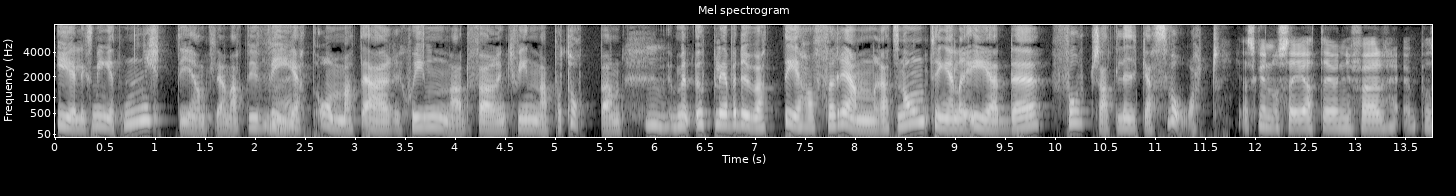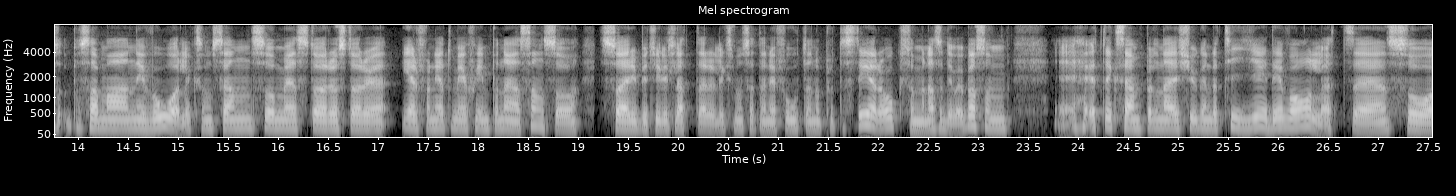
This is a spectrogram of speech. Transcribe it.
är liksom inget nytt egentligen. Att vi vet mm. om att det är skillnad för en kvinna på toppen. Mm. Men upplever du att det har förändrats någonting eller är det fortsatt lika svårt? Jag skulle nog säga att det är ungefär på, på samma nivå. Liksom. Sen så med större och större erfarenhet och mer skinn på näsan så, så är det betydligt lättare liksom, att sätta ner foten och protestera också. Men alltså, det var ju bara som eh, ett exempel när 2010 i det valet eh, så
